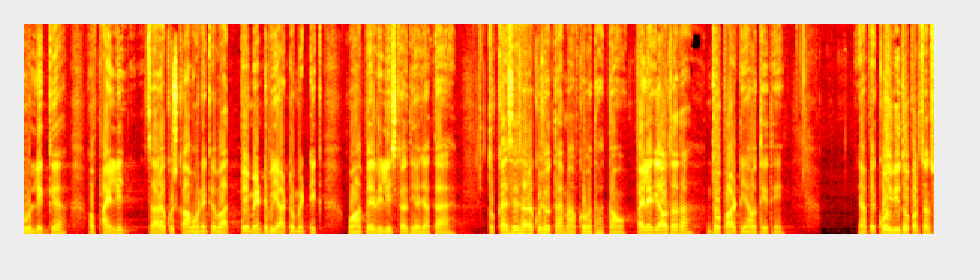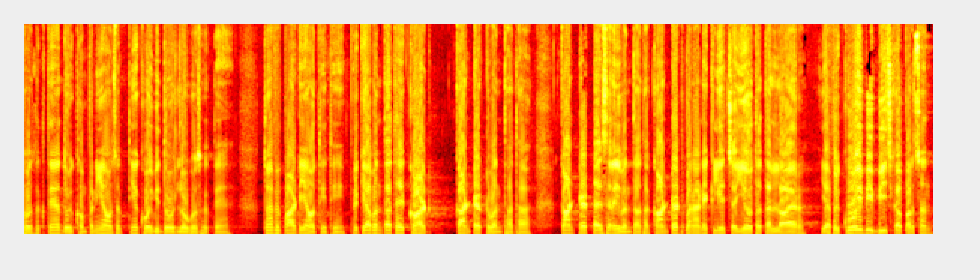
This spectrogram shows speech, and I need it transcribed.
वो लिख गया और फाइनली सारा कुछ काम होने के बाद पेमेंट भी ऑटोमेटिक वहाँ पर रिलीज़ कर दिया जाता है। तो कैसे सारा कुछ होता है मैं आपको बताता हूँ। पहले क्या होता था? दो पार्टियाँ होती थी। यहाँ पे कोई भी दो पर्सन हो सकते हैं, दो कंपनियाँ हो सकती हैं, कोई भी दो लोग हो सकते हैं। तो यहाँ पे पार्टियाँ होती थी। फिर क्या बनता था? एक कार्ड कॉन्ट्रैक्ट बनता था। कॉन्ट्रैक्ट ऐसे नहीं बनता था। कॉन्ट्रैक्ट बनाने के लिए चाहिए होता था लॉयर या फिर कोई भी बीच का पर्सन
